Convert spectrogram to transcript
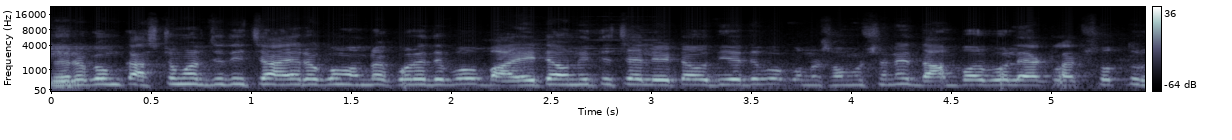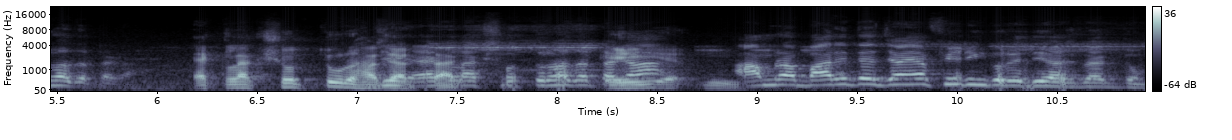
তো এরকম কাস্টমার যদি চায় এরকম আমরা করে দেবো বা এটাও নিতে চাইলে এটাও দিয়ে দেবো কোনো সমস্যা নেই। দাম পড়বে বলে এক লাখ সত্তর হাজার টাকা। এক লাখ সত্তর হাজার এক টাকা। লাখ সত্তর হাজার টাকা। এই, আমরা বাড়িতে যাই ফিটিং করে দিয়ে আসব একদম।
